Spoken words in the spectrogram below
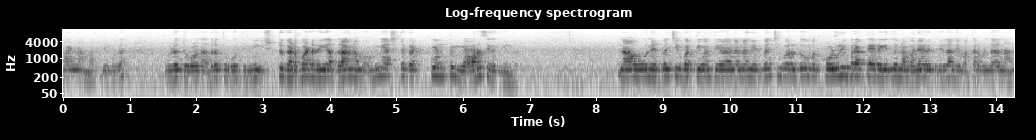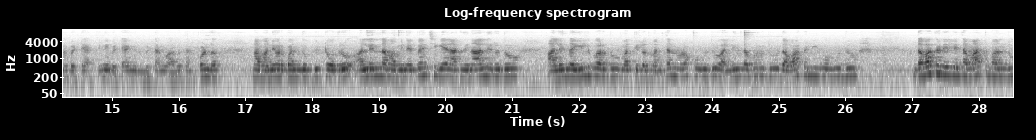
ಮಾಡಿ ನಾ ಮತ್ತೆ ನಿಮಗೆ ವಿಡಿಯೋ ತೊಗೊಳೋದಾದ್ರೆ ತೊಗೋತೀನಿ. ಇಷ್ಟು ಗಡಬಡ್ರಿ ಅದ್ರಾಗ ನಮ್ಮ ಮಮ್ಮಿ ಅಷ್ಟು ಗಟ್ಟಿ ಅಂತೂ ಯಾರೂ ಸಿಗಂಗಿಲ್ಲ ರೀ ನಾವು ನಿರ್ಬಂಚಿಗೆ ಬರ್ತೀವಿ ಅಂತ ಹೇಳೋಣ. ನಾನು ನಿರ್ಬಂಚಿಗೆ ಬರೋದು ಮತ್ತು ಕೋಳೂರಿಗೆ ಬರೋಕ್ಕೆ ತಯಾರಾಗಿದ್ಲು ನಮ್ಮ ಮನೆಯವ್ರು ಇದ್ರಿಲ್ಲ, ನಿಮ್ಮ ಅಕ್ಕರು ಬಂದಾರ, ನಾನು ಭೇಟಿ ಆಗ್ತೀನಿ, ಭೇಟಿಯಾಗಿ ನಿಮ್ಗೆ ಬಿಟ್ಟಂಗೂ ಆಗುತ್ತೆ ಅಂದ್ಕೊಂಡು ನಮ್ಮ ಮನೆಯವ್ರು ಬಂದು ಬಿಟ್ಟು ಹೋದ್ರು. ಅಲ್ಲಿಂದ ಮಮ್ಮಿ ನಿರ್ಬಂಚಿಗೆ ನಾಲ್ಕು ದಿನ ಅಲ್ಲಿರೋದು, ಅಲ್ಲಿಂದ ಇಲ್ಲಿ ಬರೋದು ಮತ್ತು ಇಲ್ಲೊಂದು ಮಂತನ ನೋಡೋಕೆ ಹೋಗೋದು, ಅಲ್ಲಿಂದ ಬರೋದು, ದವಾಖಾನಿಗೆ ಹೋಗೋದು. ದವಾಖಾನೆಲಿಂದ ಮತ್ತೆ ಬಂದು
